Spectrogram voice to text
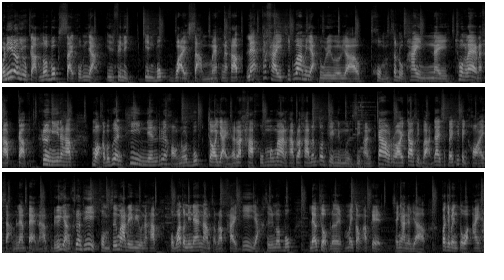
วันนี้เราอยู่กับโน้ตบุ๊กสายคุ้มอย่าง Infinix InBook Y3 Max นะครับ และถ้าใครคิดว่าไม่อยากดูรีวิวยาว ผมสรุปให้ในช่วงแรกนะครับ กับเครื่องนี้นะครับ เหมาะกับเพื่อนๆที่เน้นเรื่องของโน้ตบุ๊กจอใหญ่ราคาคุ้มมากๆนะครับ ราคาเริ่มต้นเพียง 14,990 บาท ได้สเปคที่เป็น Core i3 RAM 8 นะครับ หรืออย่างเครื่องที่ผมซื้อมารีวิวนะครับ ผมว่าตัวนี้แนะนำสำหรับใครที่อยากซื้อโน้ตบุ๊กแล้วจบเลยไม่ต้องอัปเกรดใช้งานยาวๆ ก็จะเป็นตัว i5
